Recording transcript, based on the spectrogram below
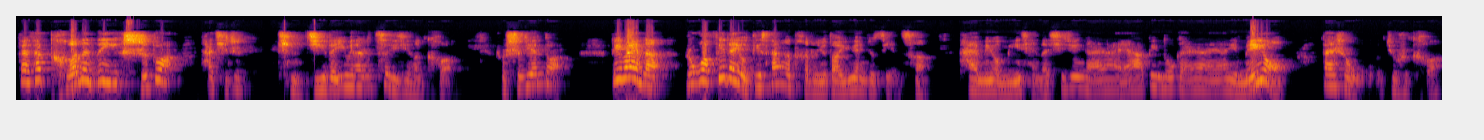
但是他咳的那一时段，他其实。挺急的，因为它是刺激性的咳。说时间段，另外呢，如果非得有第三个特征，就到医院就检测，它也没有明显的细菌感染呀、病毒感染呀，也没有。但是我就是咳。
